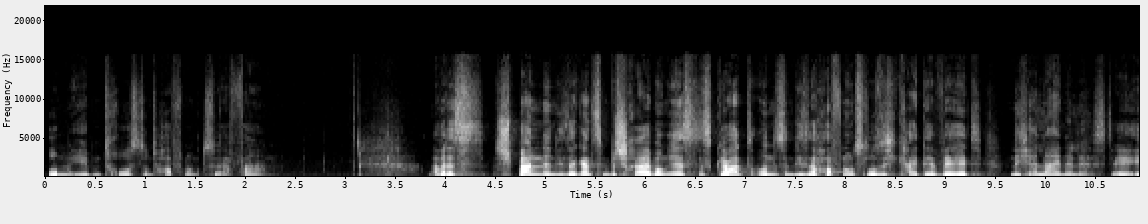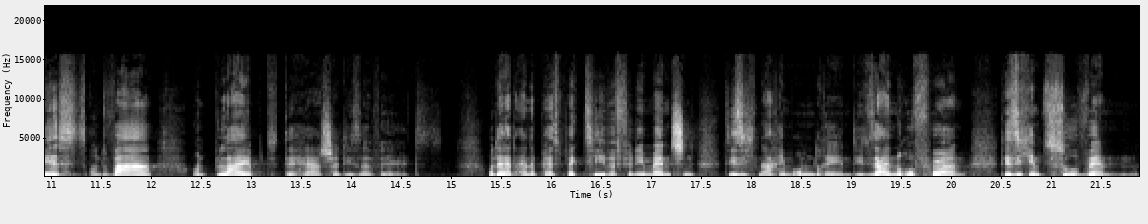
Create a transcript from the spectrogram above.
um eben Trost und Hoffnung zu erfahren. Aber das Spannende in dieser ganzen Beschreibung ist, dass Gott uns in dieser Hoffnungslosigkeit der Welt nicht alleine lässt. Er ist und war und bleibt der Herrscher dieser Welt. Und er hat eine Perspektive für die Menschen, die sich nach ihm umdrehen, die seinen Ruf hören, die sich ihm zuwenden,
